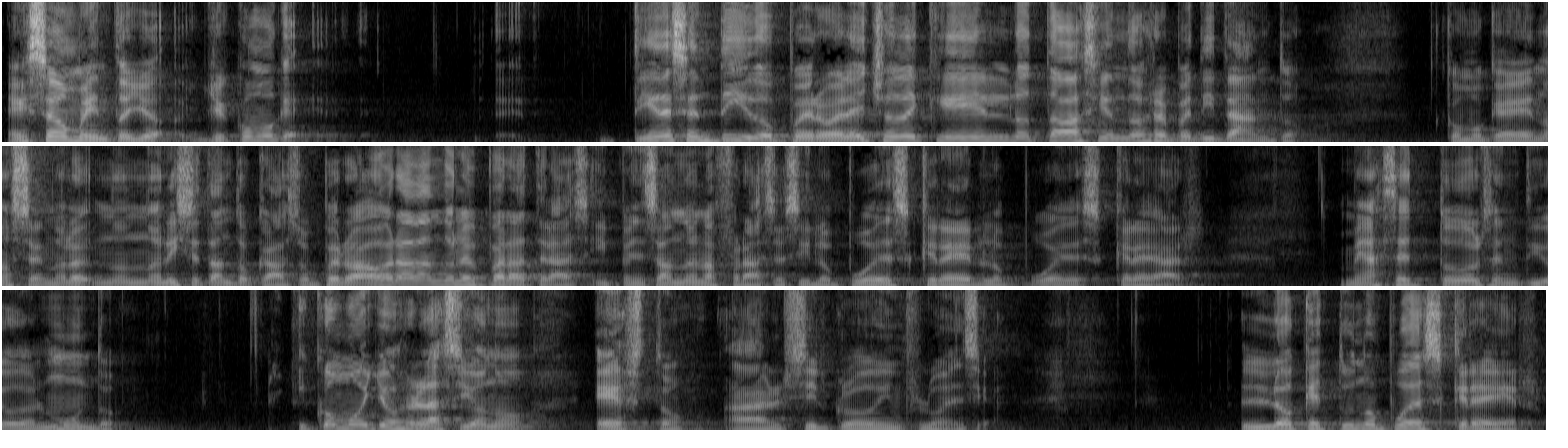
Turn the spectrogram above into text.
En ese momento yo, yo como que tiene sentido, pero el hecho de que él lo estaba haciendo repetir tanto, como que, no sé, no le, no, le hice tanto caso. Pero ahora dándole para atrás y pensando en la frase, si lo puedes creer, lo puedes crear, me hace todo el sentido del mundo. ¿Y cómo yo relaciono esto al círculo de influencia? Lo que tú no puedes creer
